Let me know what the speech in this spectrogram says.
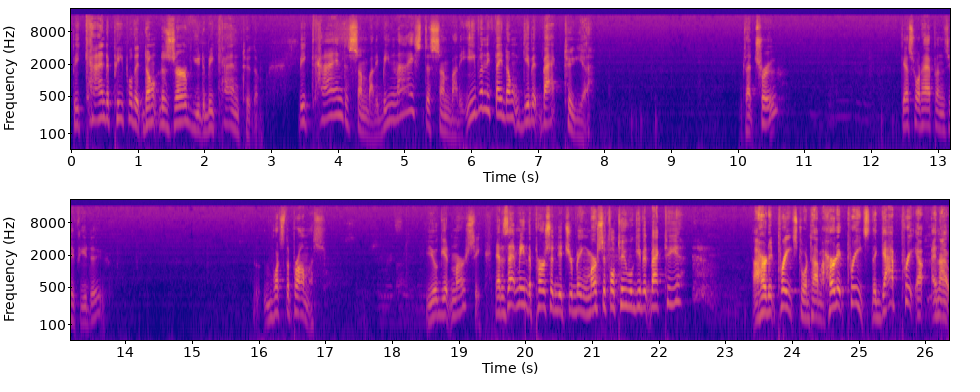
Be kind to people that don't deserve you to be kind to them. Be kind to somebody. Be nice to somebody, even if they don't give it back to you. Is that true? Guess what happens if you do? What's the promise? You'll get mercy. Now, does that mean the person that you're being merciful to will give it back to you? I heard it preached one time. I heard it preached. The guy preached, uh, and I,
